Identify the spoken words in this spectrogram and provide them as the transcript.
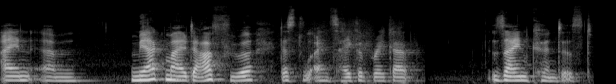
ein ähm, Merkmal dafür, dass du ein Cycle Breaker sein könntest.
